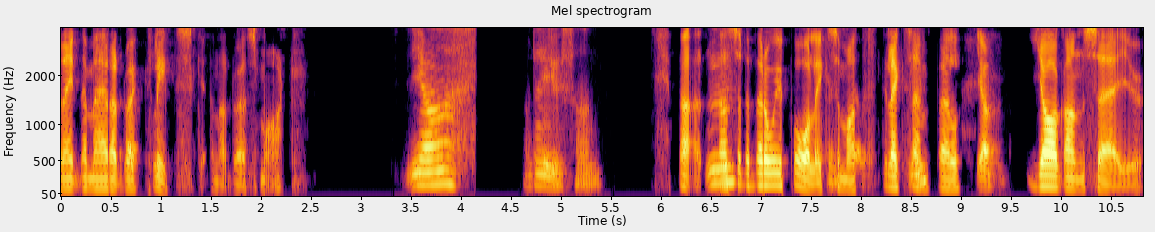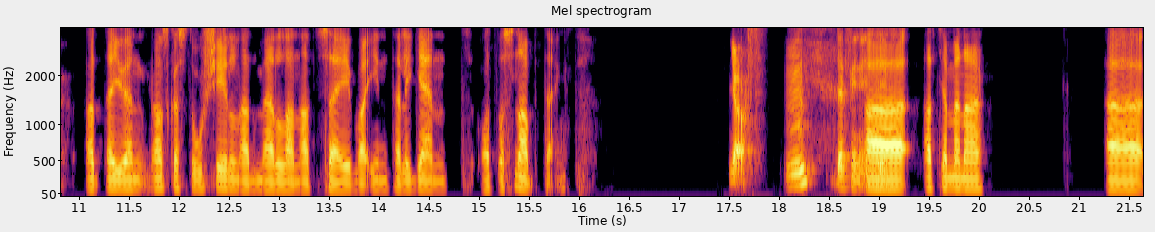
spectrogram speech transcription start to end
Men är inte mer att du är klipsk än att du är smart? Ja, det är ju sant. Ja, Mm. Alltså det beror ju på liksom att till exempel Ja. jag anser ju att det är ju en ganska stor skillnad mellan att säga vara intelligent och att vara snabbtänkt. Ja, mm, definitivt. Uh, att jag menar uh,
